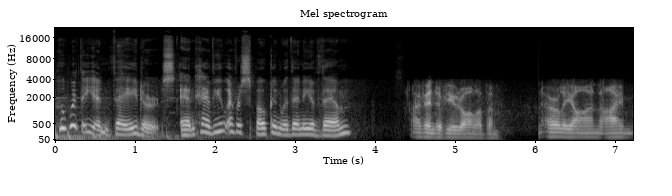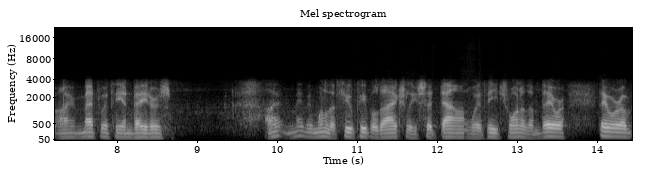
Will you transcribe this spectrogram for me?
Who were the invaders, and have you ever spoken with any of them? I've interviewed all of them. Early on, I, I met with the invaders I, maybe one of the few people to actually sit down with each one of them. They were they were a,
